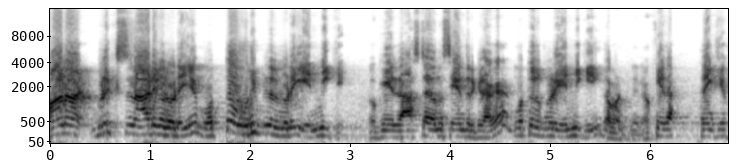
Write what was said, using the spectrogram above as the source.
மாநா பிரிக்ஸ் நாடுகளுடைய மொத்த உறுப்பினர்களுடைய எண்ணிக்கை. ஓகே லாஸ்ட்டாக வந்து சேர்ந்துருக்கிறாங்க. மொத்தம் எண்ணிக்கையும் கமெண்ட் பண்ணுங்க. ஓகேதா தேங்க்யூ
